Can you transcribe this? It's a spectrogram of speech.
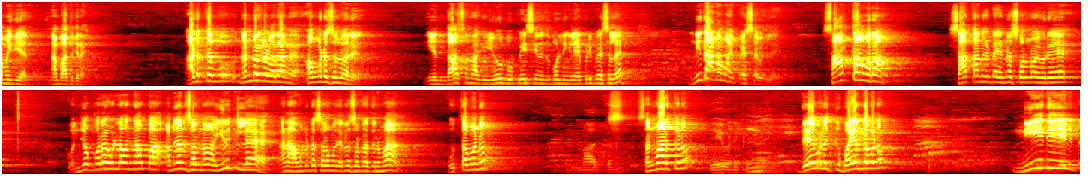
அமைதியா இரு. நான் பார்த்துக்கிறேன் அடுத்த நண்பர்கள் வராங்க. அவங்ககிட்ட சொல்வாரு என் தாசனாகிய யோபு பேசினது போல் நீங்கள் எப்படி பேசல? நிதானமாய் பேசவில்லை. சாத்தான் வரான். சாத்தானுக்கிட்ட என்ன சொல்லணும் இவரு? கொஞ்சம் குறை உள்ள வந்தான்ப்பா அப்படிதானே சொல்லணும். இருக்குல்ல. ஆனா அவங்ககிட்ட சொல்லும்போது என்ன சொல்றது தெரியுமா? உத்தமனும் மார்க்கனும் சன்மார்க்கனும் தேவனுக்கு. தேவனுக்கு பயந்தவனும் நீதி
